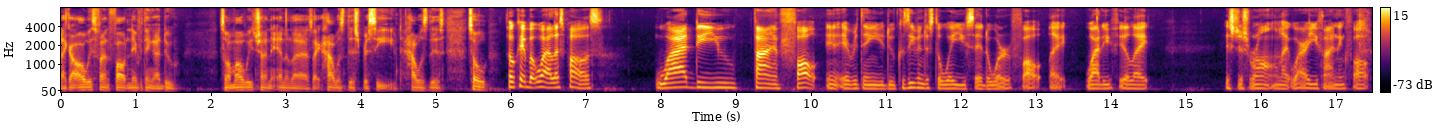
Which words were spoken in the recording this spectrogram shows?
Like I always find fault in everything I do. So I'm always trying to analyze, like, how was this perceived? How was this? So Okay, but why? Let's pause. Why do you find fault in everything you do? Because even just the way you said the word fault, like, why do you feel like it's just wrong? Like, why are you finding fault?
